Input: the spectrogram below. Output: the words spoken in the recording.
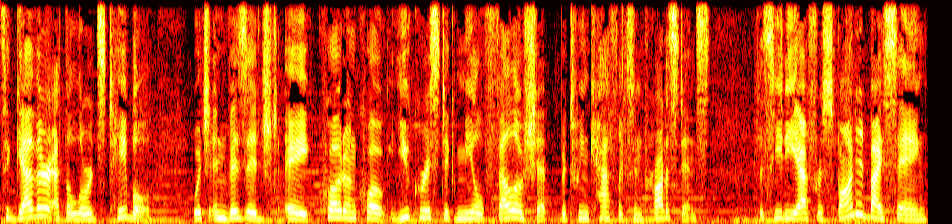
Together at the Lord's Table which envisaged a quote unquote Eucharistic meal fellowship between Catholics and Protestants. The CDF responded by saying,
